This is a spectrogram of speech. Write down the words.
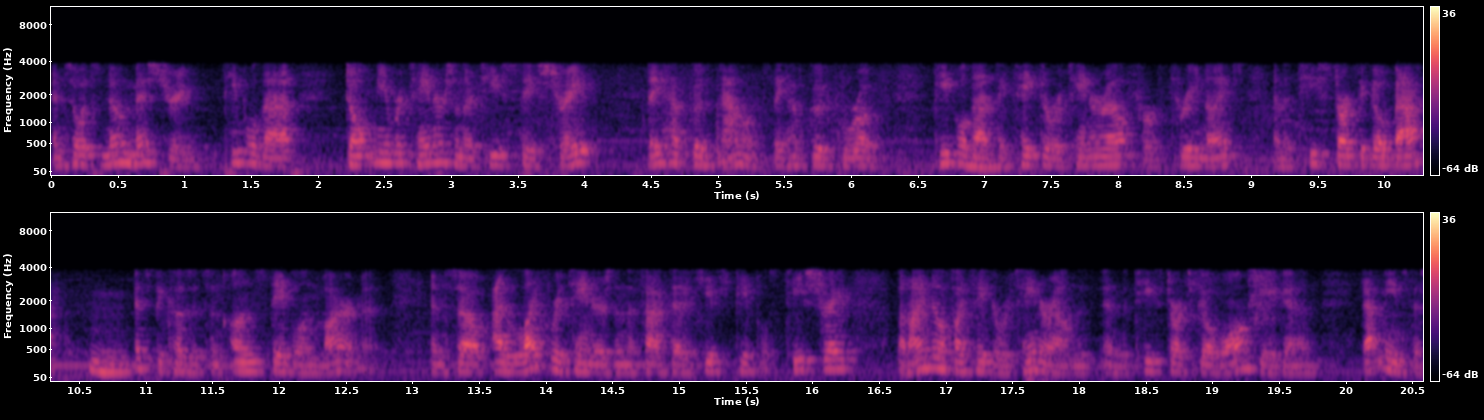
And so it's no mystery. People that don't need retainers and their teeth stay straight, they have good balance, they have good growth. People that they take the retainer out for three nights and the teeth start to go back, Mhm. it's because it's an unstable environment. And so I like retainers in the fact that it keeps people's teeth straight, but I know if I take a retainer out and, and the teeth start to go wonky again, that means the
